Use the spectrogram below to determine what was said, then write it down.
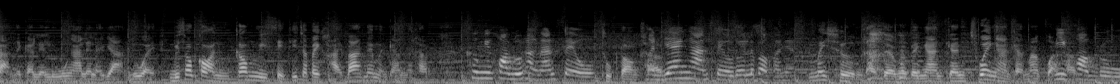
กาสในการเรียนรู้งานหลาย ๆ อย่างด้วย วิศวกรก็มีสิทธิ์ที่จะไปขายบ้านได้เหมือนกันนะครับคือมีความรู้ทางด้านเซลล์ถูกต้องคเหรัมือบนแย่งงานเซลล์ด้วยหรือเปล่าคะเนี่ยไม่เชิงครับ แต่มันเป็นงานการช่วยงานกันมากกว่ามีครับความรู้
